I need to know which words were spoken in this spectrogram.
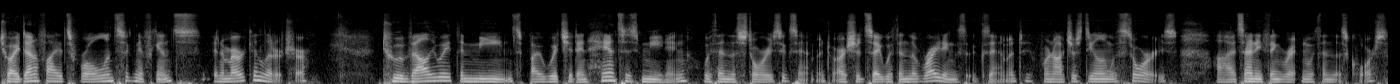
to identify its role and significance in American literature, to evaluate the means by which it enhances meaning within the stories examined, or I should say within the writings examined. We're not just dealing with stories, uh, it's anything written within this course.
